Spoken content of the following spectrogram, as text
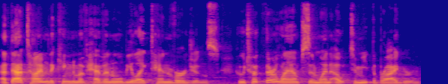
At that time, the kingdom of heaven will be like ten virgins who took their lamps and went out to meet the bridegroom.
